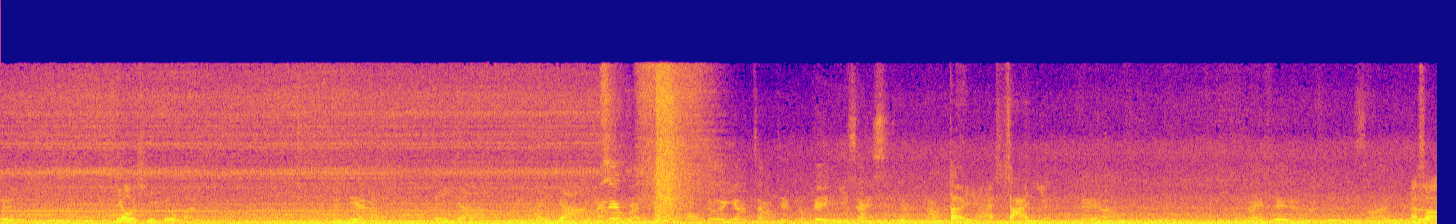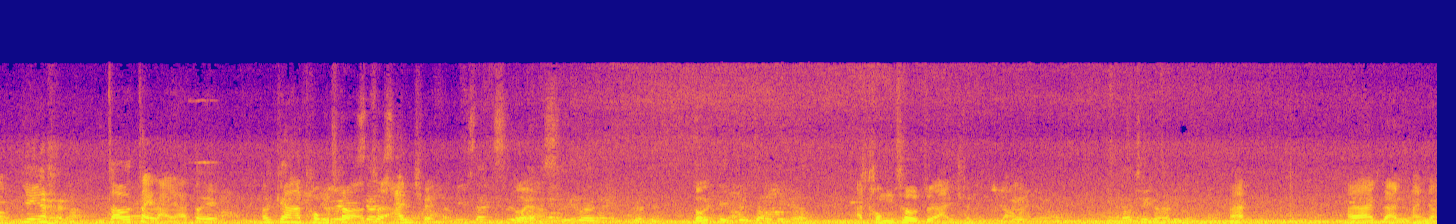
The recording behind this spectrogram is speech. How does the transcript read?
是六七六吧。今天啊，等一下啊，看一下啊。那天晚上好多人要照，结果被一三四挡到。对呀、傻眼。对啊，那一些人都是傻眼。他说：“你你之后再来啊，对，要跟他同车最安全的。一三四对啊四分，对一点就照得到。啊，同车最安全的，你知道吗？他去哪里了？啊，还要咱南港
